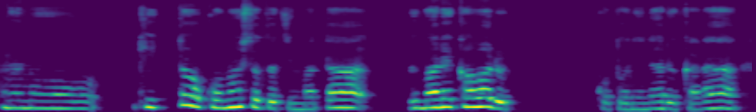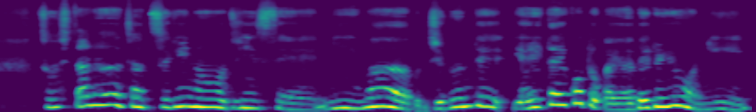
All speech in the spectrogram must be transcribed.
あのきっとこの人たちまた生まれ変わることになるからそしたらじゃあ次の人生には自分でやりたいことがやれるように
